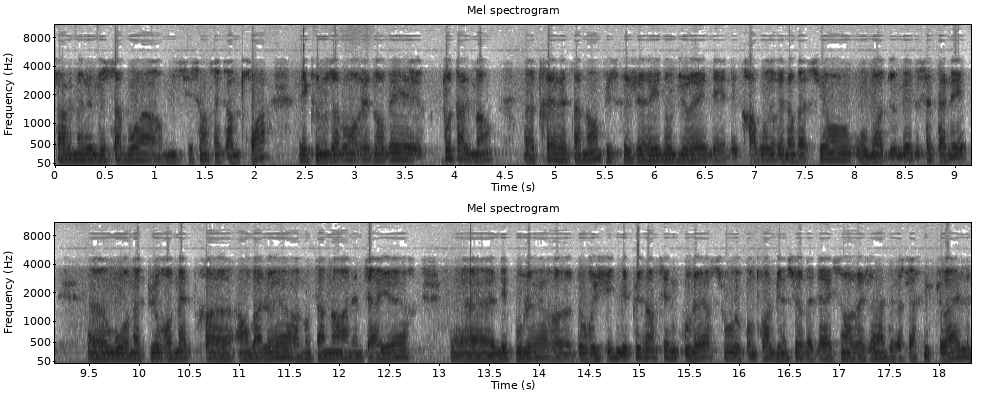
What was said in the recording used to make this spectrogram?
Charles-Emmanuel de Savoie en 1653 et que nous avons rénové totalement très récemment puisque j'ai réinauguré les, les, travaux de rénovation au mois de mai de cette année où on a pu remettre en valeur notamment à l'intérieur, euh, les couleurs euh, d'origine, les plus anciennes couleurs, sous le contrôle bien sûr de la Direction régionale des affaires culturelles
